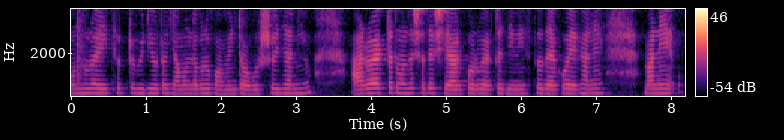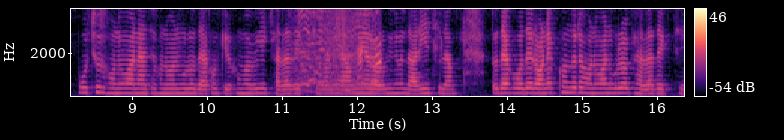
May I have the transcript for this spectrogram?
বন্ধুরা, এই ছোট্ট ভিডিওটা কেমন লাগল কমেন্টে অবশ্যই জানিও। আরও একটা তোমাদের সাথে শেয়ার করব একটা জিনিস। তো দেখো এখানে মানে প্রচুর হনুমান আছে, হনুমানগুলো দেখো কীরকমভাবে কি খেলা দেখছে। মানে আমি আর অর্ঘ এখানে দাঁড়িয়েছিলাম তো দেখো ওদের অনেকক্ষণ ধরে হনুমানগুলোর খেলা দেখছি।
